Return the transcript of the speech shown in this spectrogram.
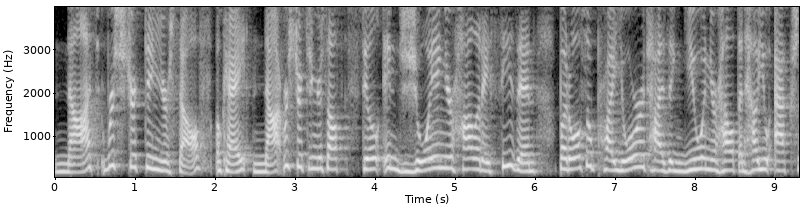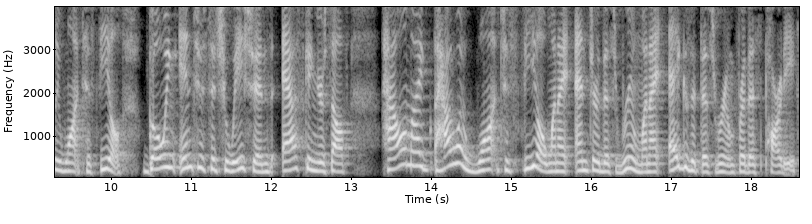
Not restricting yourself, okay? Not restricting yourself, still enjoying your holiday season, but also prioritizing you and your health and how you actually want to feel. Going into situations, asking yourself, how am I, how do I want to feel when I enter this room, when I exit this room for this party?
